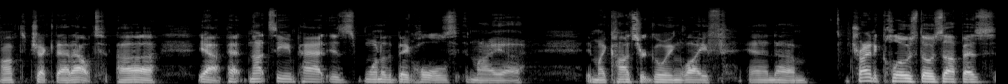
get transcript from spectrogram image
I'll have to check that out. Uh, yeah, Pat. Not seeing Pat is one of the big holes in my uh, in my concert going life, and um, I'm trying to close those up as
